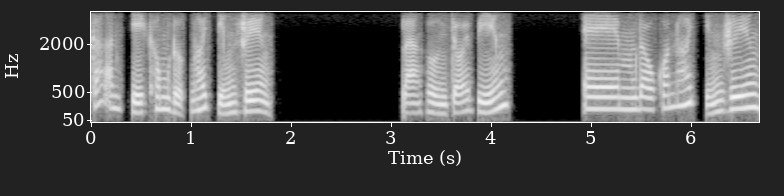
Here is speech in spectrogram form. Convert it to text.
các anh chị không được nói chuyện riêng. Lan Hương chối biến. Em đâu có nói chuyện riêng.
